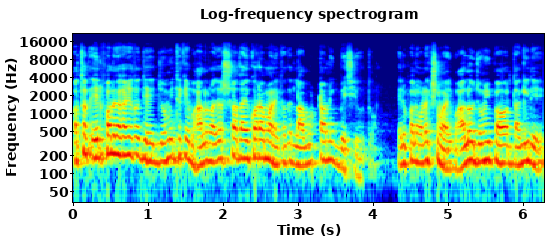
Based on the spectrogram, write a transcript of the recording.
অর্থাৎ এর ফলে দেখা যেত যে জমি থেকে ভালো রাজস্ব আদায় করা মানে তাদের লাভটা অনেক বেশি হতো। এর ফলে অনেক সময় ভালো জমি পাওয়ার তাগিদে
